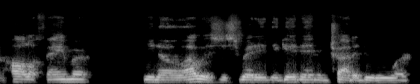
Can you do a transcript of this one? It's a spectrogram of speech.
a Hall of Famer. You know, I was just ready to get in and try to do the work.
